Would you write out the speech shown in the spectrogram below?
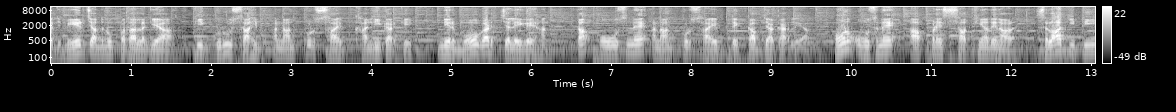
ਅਜਮੇਰ ਚੰਦ ਨੂੰ ਪਤਾ ਲੱਗਿਆ ਕਿ ਗੁਰੂ ਸਾਹਿਬ ਅਨੰਦਪੁਰ ਸਾਹਿਬ ਖਾਲੀ ਕਰਕੇ ਨਿਰਮੋਹਗੜ੍ਹ ਚਲੇ ਗਏ ਹਨ, ਤਾਂ ਉਸ ਨੇ ਅਨੰਦਪੁਰ ਸਾਹਿਬ ਤੇ ਕਬਜ਼ਾ ਕਰ ਲਿਆ। ਹੁਣ ਉਸ ਨੇ ਆਪਣੇ ਸਾਥੀਆਂ ਦੇ ਨਾਲ ਸਲਾਹ ਕੀਤੀ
